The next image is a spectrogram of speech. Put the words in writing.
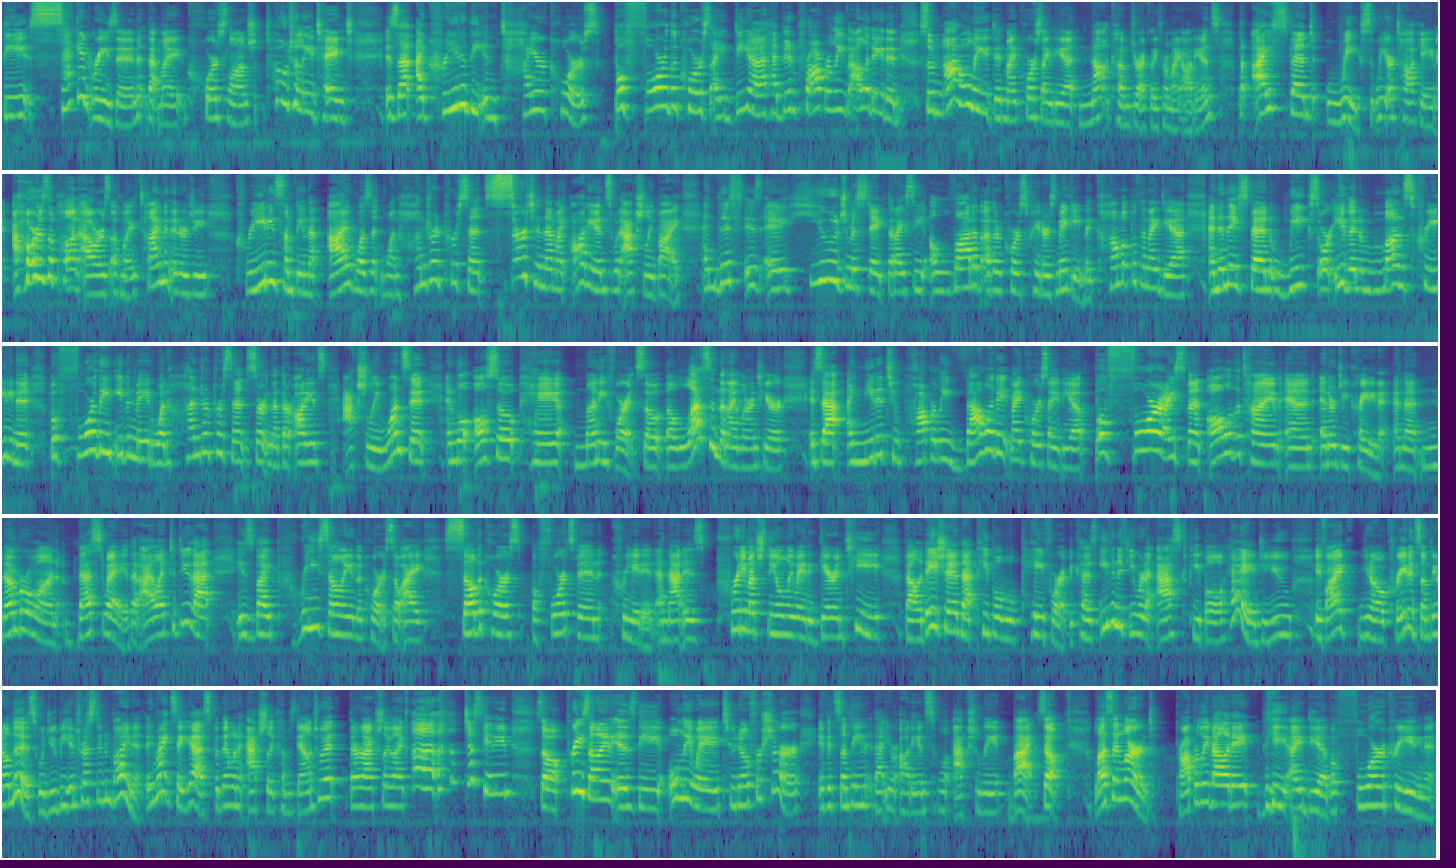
The second reason that my course launch totally tanked is that I created the entire course before the course idea had been properly validated. So not only did my course idea not come directly from my audience, but I spent weeks, we are talking hours upon hours of my time and energy creating something that I wasn't 100% certain that my audience would actually buy. And this is a huge mistake that I see a lot of other course creators making. They come up with an idea and then they spend weeks or even months creating it before they've even made 100% certain that their audience actually wants it and will also pay money for it. So, the lesson that I learned here is that I needed to properly validate my course course idea before I spent all of the time and energy creating it. And the number one best way that I like to do that is by pre selling the course. So I sell the course before it's been created, and that is pretty much the only way to guarantee validation that people will pay for it. Because even if you were to ask people hey do you if i you know created something on this would you be interested in buying it? They might say yes but then when it actually comes down to it they're actually like uh just kidding. So pre-selling is the only way to know for sure if it's something that your audience will actually buy. So lesson learned. Properly validate the idea before creating it.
